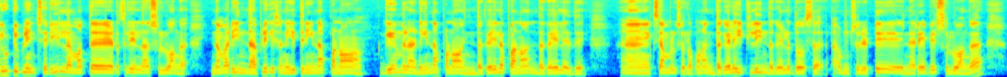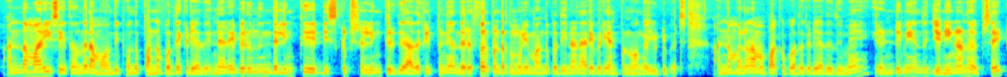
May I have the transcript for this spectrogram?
யூடியூப்லேயும் சரி இல்லை மற்ற இடத்துலையும் எல்லாம் சொல்லுவாங்க இந்த மாதிரி இந்த அப்ளிகேஷனை ஏற்றுனீங்கன்னா பணம் கேம் விளாண்டிங்கன்னா பணம் இந்த கையில் பணம் இந்த கையில் இது. எக்ஸாம்பிளுக்கு சொல்ல போனால் இந்த கையில் இட்லி இந்த கையில் தோசை அப்படின்னு சொல்லிட்டு நிறைய பேர் சொல்லுவாங்க. அந்த மாதிரி விஷயத்தை வந்து நம்ம வந்து இப்போ வந்து பண்ண போகிறதே கிடையாது. நிறைய பேர் வந்து இந்த லிங்க்கு டிஸ்கிரிப்ஷன் லிங்க் இருக்குது அதை கிளிக் பண்ணி அந்த ரெஃபர் பண்ணுறது மூலியமாக வந்து பார்த்திங்கன்னா நிறைய பேர் ஏர்ன் பண்ணுவாங்க யூடியூபர்ஸ் அந்த மாதிரிலாம் நம்ம பார்க்க போகிறது கிடையாது எதுவுமே. ரெண்டுமே வந்து ஜெனினான வெப்சைட்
